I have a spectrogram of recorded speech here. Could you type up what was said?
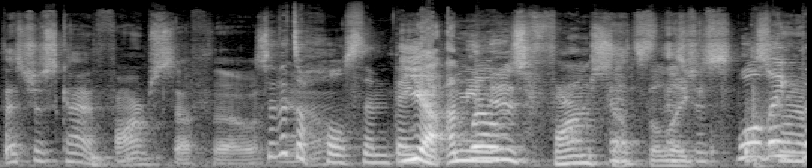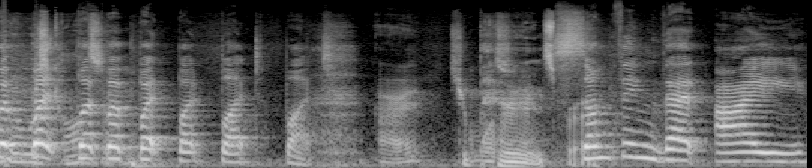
that's just kind of farm stuff, though. So that's you a know? wholesome thing. Yeah, I mean, Well- it is farm stuff, That's, but that's like, just, Well, that's like, growing up but, but, but, but, but, but, but, but. All right. it's your parents, bro. Something that I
